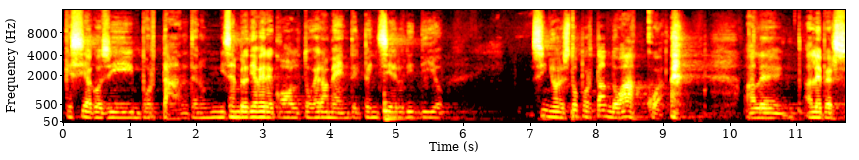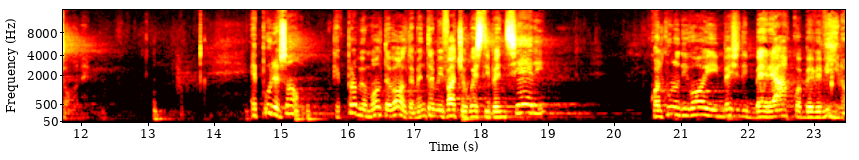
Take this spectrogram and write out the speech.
che sia così importante, non mi sembra di avere colto veramente il pensiero di Dio. Signore, sto portando acqua alle, alle persone. Eppure so che proprio molte volte, mentre mi faccio questi pensieri, Qualcuno di voi invece di bere acqua beve vino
